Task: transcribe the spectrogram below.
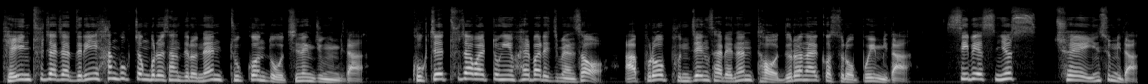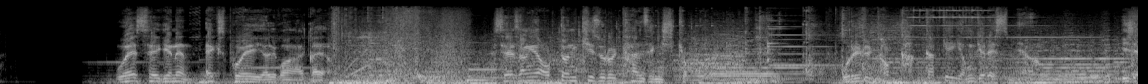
개인 투자자들이 한국 정부를 상대로 낸 두 건도 진행 중입니다. 국제 투자 활동이 활발해지면서 앞으로 분쟁 사례는 더 늘어날 것으로 보입니다. CBS 뉴스 최인수입니다. 왜 세계는 엑스포에 열광할까요? 세상에 없던 기술을 탄생시켰고 우리를 더 가깝게 연결했으며 이제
